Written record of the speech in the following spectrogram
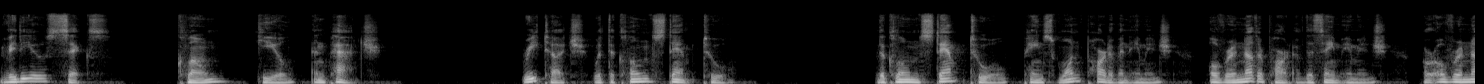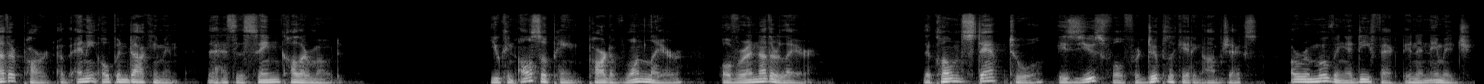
Video 6 Clone, Heal, and Patch Retouch with the Clone Stamp tool. The Clone Stamp tool paints one part of an image over another part of the same image or over another part of any open document that has the same color mode. You can also paint part of one layer over another layer. The Clone Stamp tool is useful for duplicating objects or removing a defect in an image.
